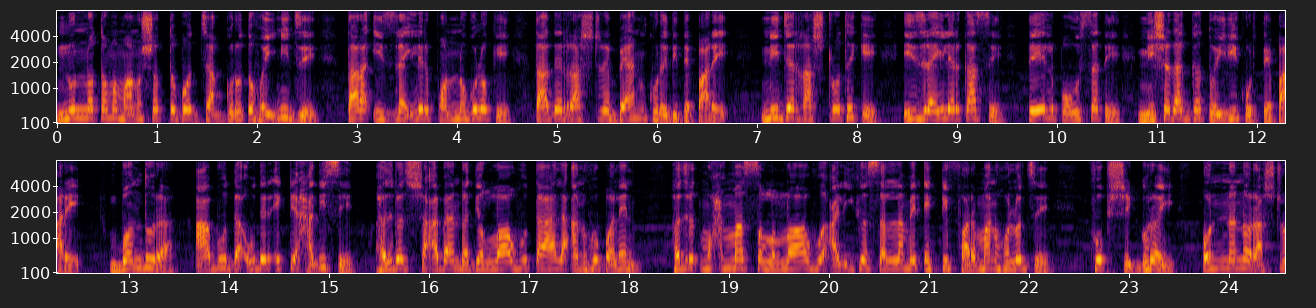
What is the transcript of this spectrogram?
ন্যূনতম মানুষত্ববোধ জাগ্রত হয়নি যে তারা ইসরায়েলের পণ্যগুলোকে তাদের রাষ্ট্রে ব্যান করে দিতে পারে। নিজের রাষ্ট্র থেকে ইসরায়েলের কাছে তেল পৌঁছাতে নিষেধাজ্ঞা তৈরি করতে পারে। বন্ধুরা, আবু দাউদের একটি হাদিসে হজরত শাহবান রাদিয়াল্লাহু তাআলা আনহু বলেন হজরত মোহাম্মদ সাল্লাল্লাহু আলাইহি ওয়াসাল্লামের একটি ফরমান হলো যে খুব শীঘ্রই অন্যান্য রাষ্ট্র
